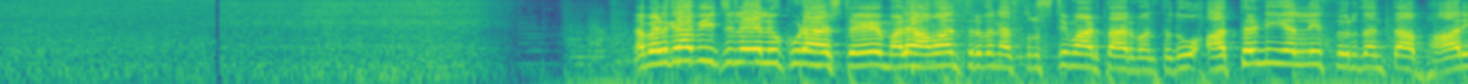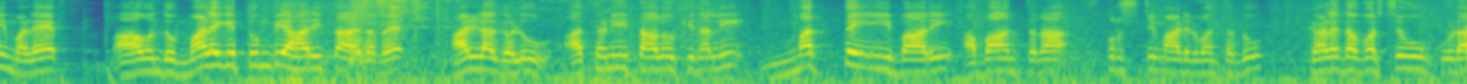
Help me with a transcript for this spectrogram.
ಬೆಳಗಾವಿ ಜಿಲ್ಲೆಯಲ್ಲೂ ಕೂಡ ಅಷ್ಟೇ ಮಳೆ ಅವಾಂತರವನ್ನ ಸೃಷ್ಟಿ ಮಾಡ್ತಾ ಇರುವಂತದ್ದು ಅಥಣಿಯಲ್ಲಿ ಸುರಿದಂತ ಭಾರಿ ಮಳೆ. ಆ ಒಂದು ಮಳೆಗೆ ತುಂಬಿ ಹರಿತಾ ಇದ್ದಾವೆ ಹಳ್ಳಗಳು ಅಥಣಿ ತಾಲೂಕಿನಲ್ಲಿ ಮತ್ತೆ ಈ ಬಾರಿ ಅಭಾಂತರ ಸೃಷ್ಟಿ ಮಾಡಿರುವಂಥದ್ದು. ಕಳೆದ ವರ್ಷವೂ ಕೂಡ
